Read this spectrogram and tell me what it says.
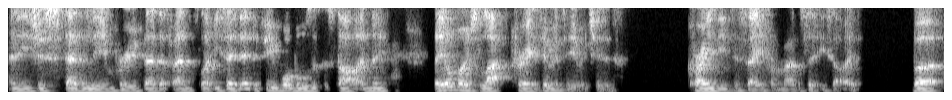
and he's just steadily improved their defence. Like you say, they had a few wobbles at the start and they, they almost lacked creativity, which is crazy to say from Man City side. But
